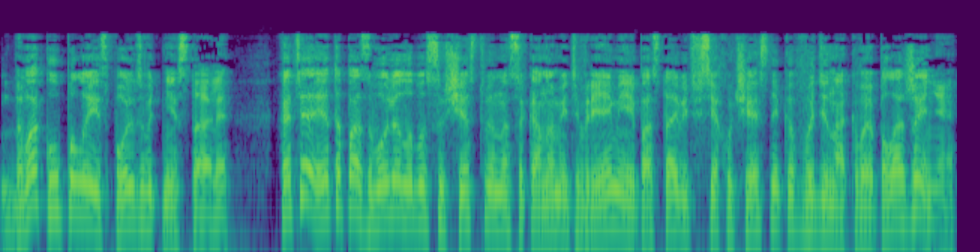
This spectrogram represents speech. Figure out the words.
Два купола использовать не стали, хотя это позволило бы существенно сэкономить время и поставить всех участников в одинаковое положение.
